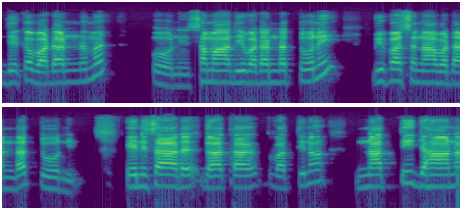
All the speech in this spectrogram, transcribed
දෙක වඩන්නම ඕනි සමාධී වඩන්ඩත් ඕනේ විපසනා වඩන්ඩත් ඕනි. එනිසාර ගාතාවත්තින නත්ති ජානං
